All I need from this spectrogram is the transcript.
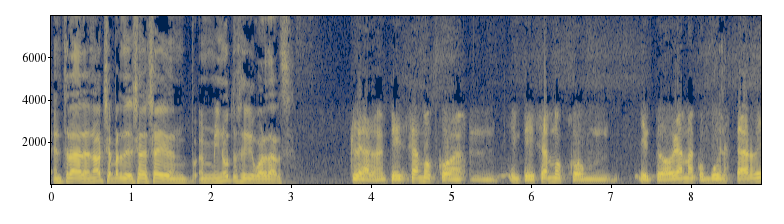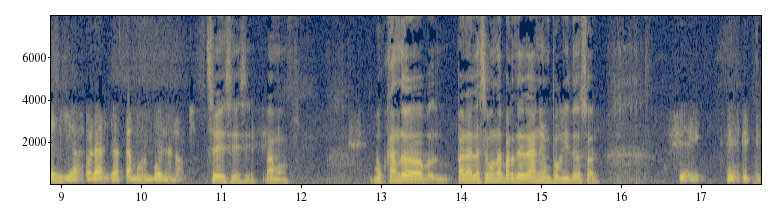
Entrada a la noche, aparte ya, ya en, en minutos hay que guardarse. Claro, empezamos con empezamos con el programa con buenas tardes y ahora ya estamos en buenas noches. Sí, sí, sí, vamos. Buscando para la segunda parte del año un poquito de sol. Sí.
